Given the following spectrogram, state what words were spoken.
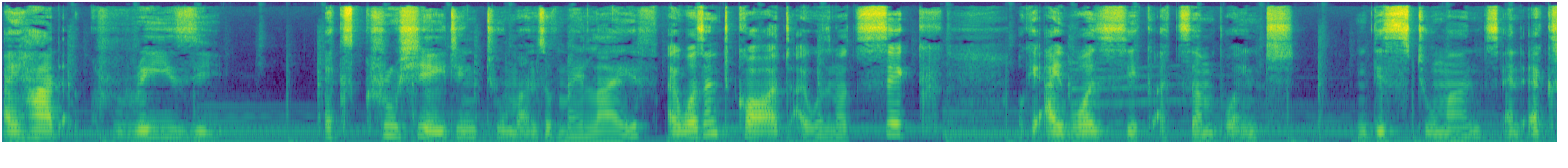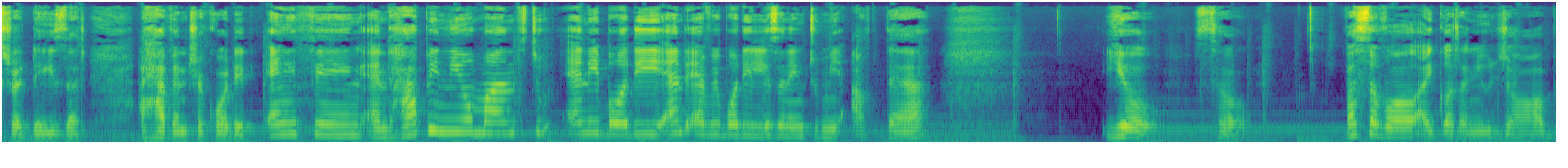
I had a crazy, excruciating two months of my life. I wasn't caught, I was not sick. Okay, I was sick at some point in these two months and extra days that I haven't recorded anything. And happy new month to anybody and everybody listening to me out there. Yo, so first of all, I got a new job.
